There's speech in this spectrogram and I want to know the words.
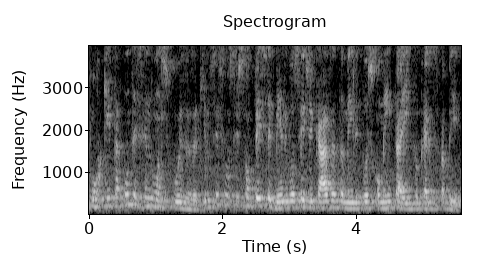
porque tá acontecendo umas coisas aqui. Não sei se vocês estão percebendo, e vocês de casa também, depois comenta aí que eu quero saber.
